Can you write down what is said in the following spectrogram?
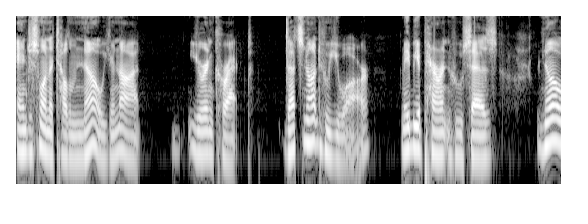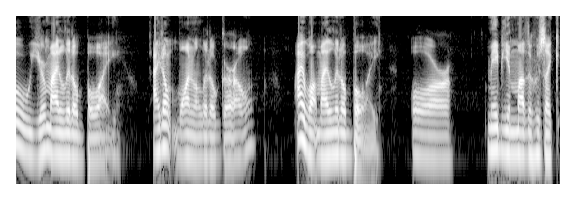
and just want to tell them, no, you're not. You're incorrect. That's not who you are. Maybe a parent who says, no, you're my little boy. I don't want a little girl. I want my little boy. Or maybe a mother who's like,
